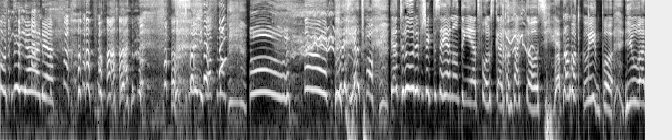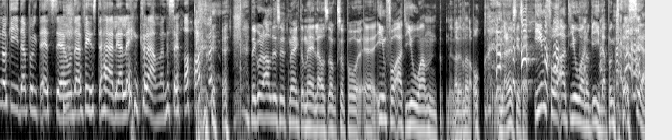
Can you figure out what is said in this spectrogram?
om du gör det. Åh! Jag, jag tror du försökte säga någonting i att folk ska kontakta oss genom att gå in på johanokida.se och där finns det härliga länkar att använda sig av. Det går alldeles utmärkt att mejla oss också på eh, info att johan och, nu ska jag säga, info att johanochida.se.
